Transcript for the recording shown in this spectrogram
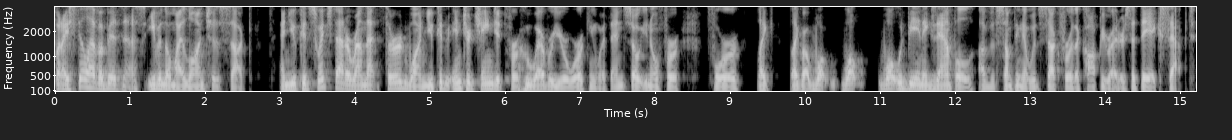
but I still have a business, even though my launches suck. And you could switch that around. That third one, you could interchange it for whoever you're working with. And so, you know, for for like like what what what would be an example of something that would suck for the copywriters that they accept?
